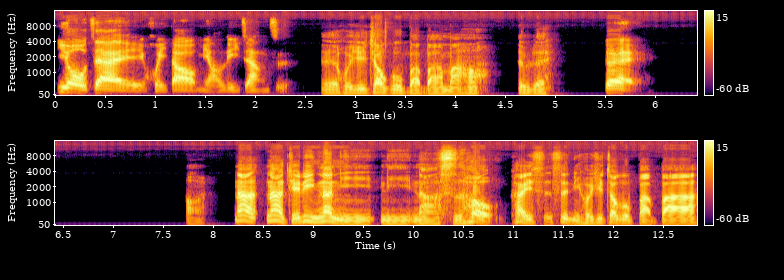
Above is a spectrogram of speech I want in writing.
又再回到苗栗这样子，呃回去照顾爸爸嘛哈。对不对？对。哦，那那杰利，那你你哪时候开始？是你回去照顾爸爸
